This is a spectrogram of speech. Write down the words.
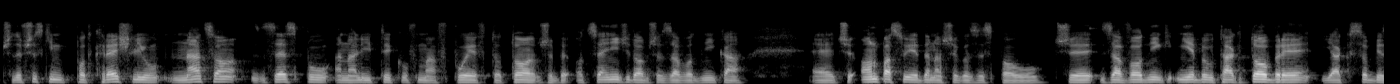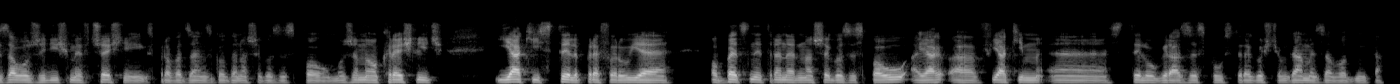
Przede wszystkim podkreślił, na co zespół analityków ma wpływ, to to, żeby ocenić dobrze zawodnika, e, czy on pasuje do naszego zespołu, czy zawodnik nie był tak dobry, jak sobie założyliśmy wcześniej, sprowadzając go do naszego zespołu. Możemy określić, jaki styl preferuje obecny trener naszego zespołu, a, a w jakim e, stylu gra zespół, z którego ściągamy zawodnika.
